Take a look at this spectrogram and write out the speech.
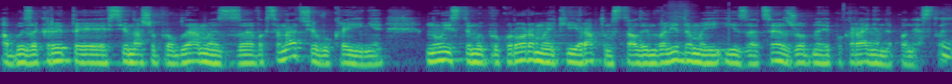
аби закрити всі наші проблеми з вакцинацією в Україні. Ну і з тими прокурорами, які раптом стали інвалідами, і за це жодної покарання не понесли.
